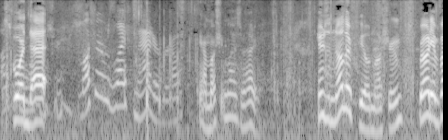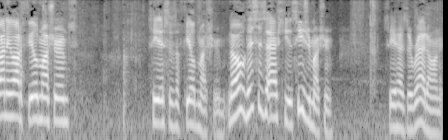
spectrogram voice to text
I Explored love that. mushrooms. mushrooms, life matter, bro. Yeah, mushroom lives matter. Here's another field mushroom. Brody, I'm finding a lot of field mushrooms. See, this is a field mushroom. No, this is actually a Caesar mushroom. See, it has the red on it.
